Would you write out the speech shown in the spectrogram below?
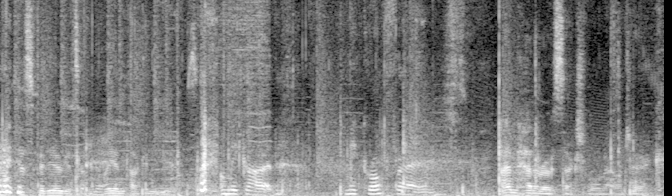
Hope this video gets a million fucking views. Oh my god. My girlfriend. I'm heterosexual now, Jake.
